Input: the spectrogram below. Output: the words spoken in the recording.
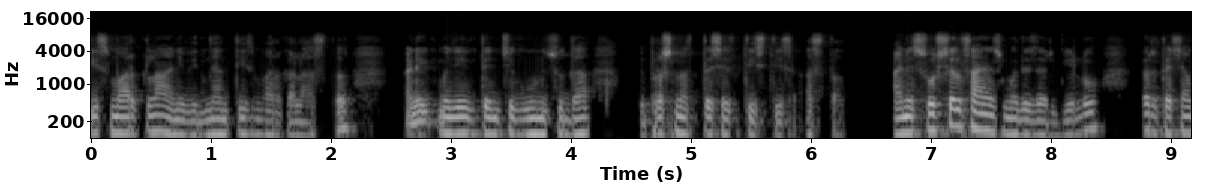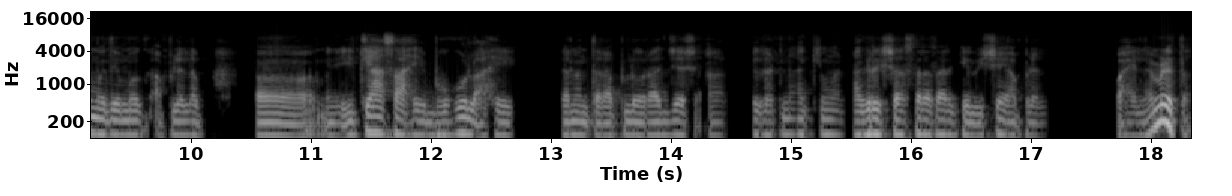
तीस मार्कला आणि विज्ञान तीस मार्काला असतं आणि म्हणजे त्यांचे गुणसुद्धा प्रश्न तसेच तीस तीस असतात. आणि सोशल सायन्समध्ये जर गेलो तर त्याच्यामध्ये मग आपल्याला म्हणजे इतिहास आहे, भूगोल आहे, त्यानंतर आपलं राज्य घटना किंवा नागरिक शास्त्रासारखे विषय आपल्याला पाहायला मिळतात.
